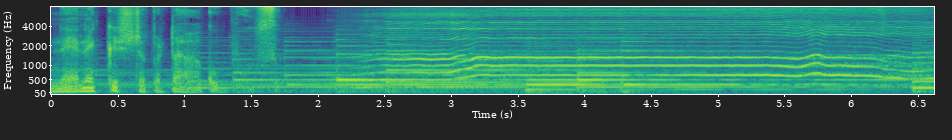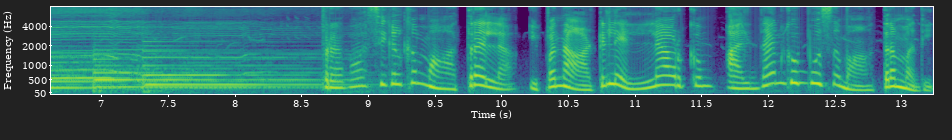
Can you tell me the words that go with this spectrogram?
നിനക്കിഷ്ടപ്പെട്ട ആ കുബൂസ്. പ്രവാസികൾക്ക് മാത്രല്ല ഇപ്പൊ നാട്ടിൽ എല്ലാവർക്കും അൽദാൻ കുബൂസ് മാത്രം മതി.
